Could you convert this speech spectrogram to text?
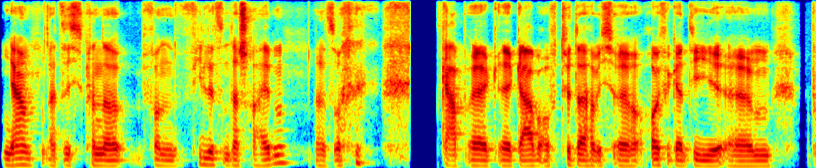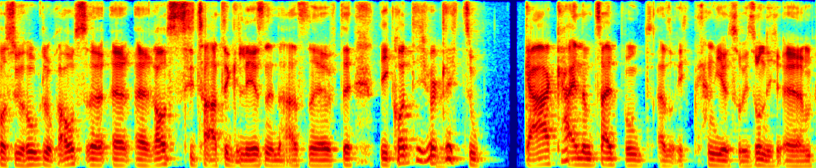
Ja, also ich kann da von vieles unterschreiben. Also gab, äh, äh, gab auf Twitter, habe ich äh, häufiger die ähm, Postecoglou raus, äh, äh, raus gelesen in der ersten Hälfte. Die konnte ich wirklich zu gar keinem Zeitpunkt, also ich kann die sowieso nicht ähm,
